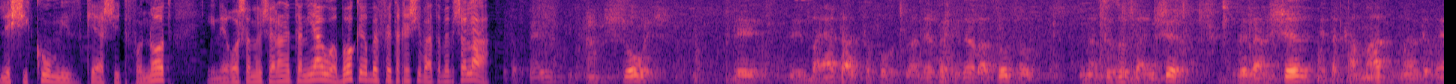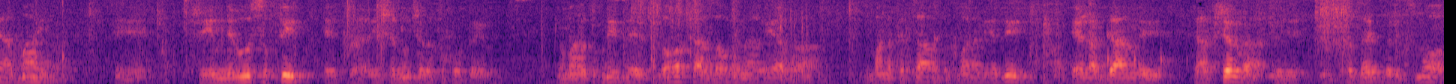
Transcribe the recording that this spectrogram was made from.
לשיקום נזקי השיטפונות. הנה ראש הממשלה נתניהו הבוקר בפתח ישיבת הממשלה. לטפל טיפול שורש בבעיית ההצפות, והדרך היחידה לעשות זאת, ונעשה זאת בהמשך, זה לאשר את הקמת מאגרי המים אה, שימנעו סופית את הישנות של הצפות האלה. כלומר, התוכנית אה, לא רק תעזור לנהריה בזמן הקצר, בזמן המיידי, אלא גם אה, תאפשר לה להתחזק ולצמוח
